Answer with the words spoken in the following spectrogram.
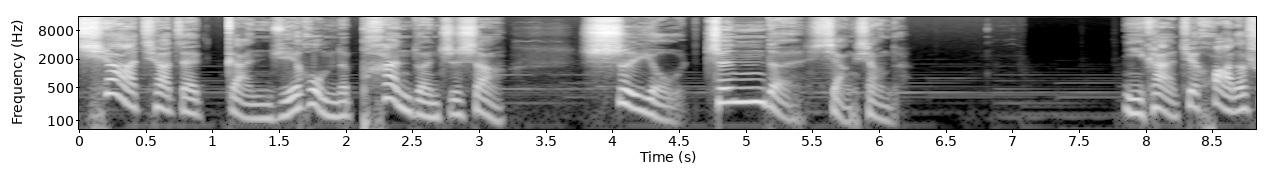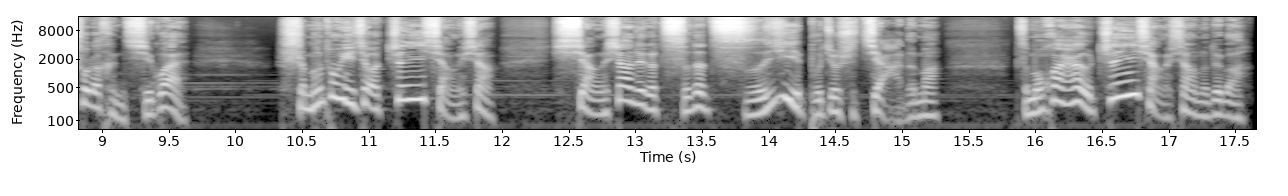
恰恰在感觉和我们的判断之上，是有真的想象的，你看这话都说的很奇怪，什么东西叫真想象？想象这个词的词义不就是假的吗？怎么会还有真想象呢？对吧？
